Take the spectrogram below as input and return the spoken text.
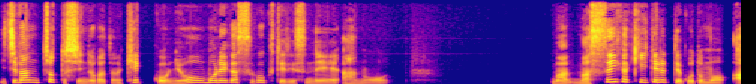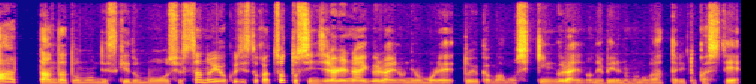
一番ちょっとしんどかったのは結構尿漏れがすごくてですね、あの、まあ、麻酔が効いてるっていうこともあったんだと思うんですけども、出産の翌日とかちょっと信じられないぐらいの尿漏れというか、まあもう失禁ぐらいのレベルのものがあったりとかして、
